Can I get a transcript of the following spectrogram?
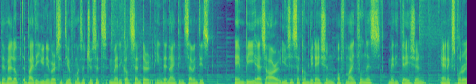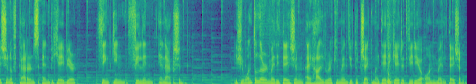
Developed by the University of Massachusetts Medical Center in the 1970s, MBSR uses a combination of mindfulness, meditation, and exploration of patterns and behavior, thinking, feeling, and action. If you want to learn meditation, I highly recommend you to check my dedicated video on meditation.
